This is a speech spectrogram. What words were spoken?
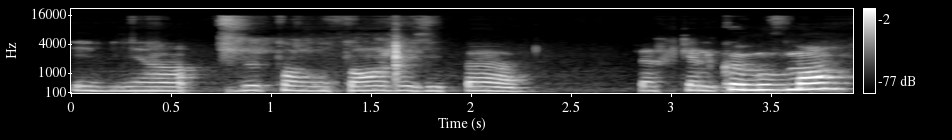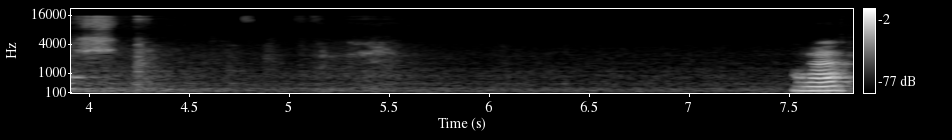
et eh bien de temps en temps, j'hésite pas à faire quelques mouvements. Voilà.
